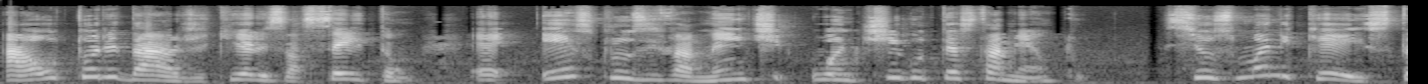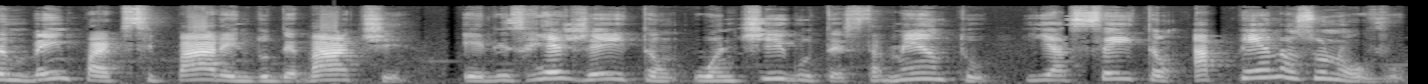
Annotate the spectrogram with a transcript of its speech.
a autoridade que eles aceitam é exclusivamente o Antigo Testamento. Se os maniqueis também participarem do debate, eles rejeitam o Antigo Testamento e aceitam apenas o Novo.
